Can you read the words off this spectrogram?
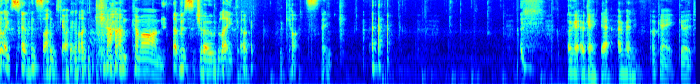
like seven songs going on Callum, come on. Have a strobe light going For God's sake. Okay okay yeah I'm ready Okay, good.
